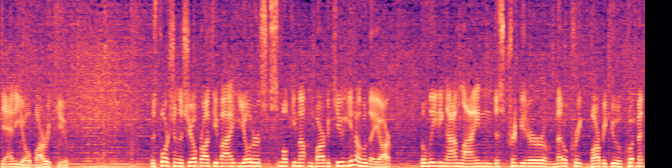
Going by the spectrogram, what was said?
Daddio Barbecue. This portion of the show brought to you by Yoder's Smoky Mountain Barbecue. You know who they are the leading online distributor of Meadow Creek barbecue equipment.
